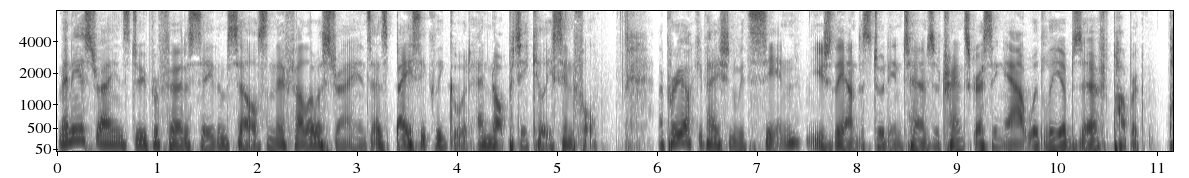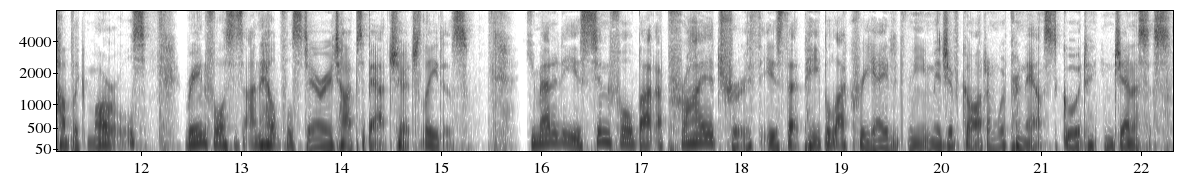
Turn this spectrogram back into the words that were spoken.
Many Australians do prefer to see themselves and their fellow Australians as basically good and not particularly sinful. A preoccupation with sin, usually understood in terms of transgressing outwardly observed public, public morals, reinforces unhelpful stereotypes about church leaders. Humanity is sinful, but a prior truth is that people are created in the image of God and were pronounced good in Genesis.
